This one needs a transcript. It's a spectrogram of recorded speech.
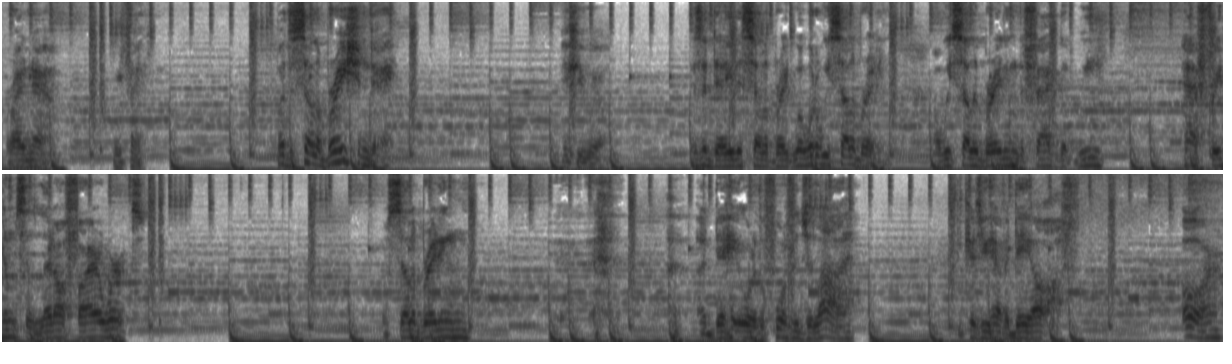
Right now, we thank you. But the celebration day, if you will, is a day to celebrate. Well, what are we celebrating? Are we celebrating the fact that we have freedom to let off fireworks? Celebrating a day or the 4th of July because you have a day off. Or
